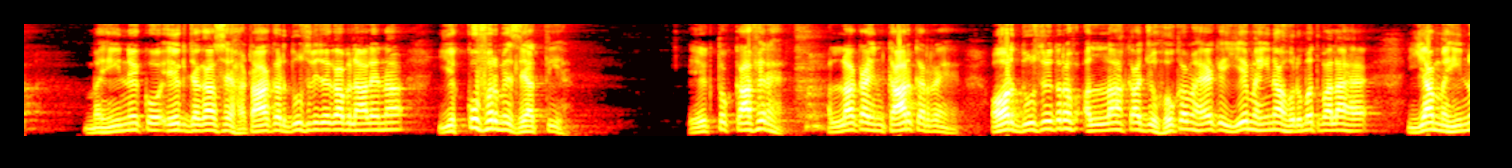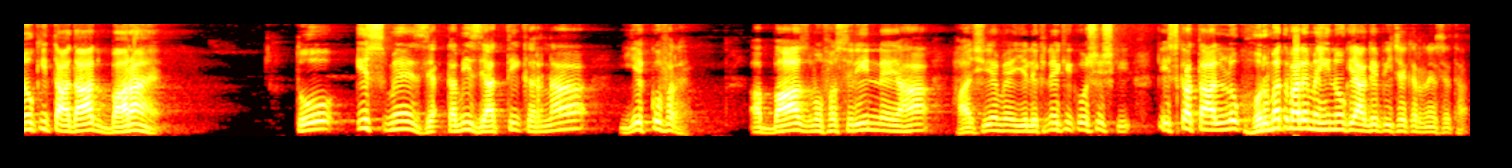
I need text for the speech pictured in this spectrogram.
مہینے کو ایک جگہ سے ہٹا کر دوسری جگہ بنا لینا، یہ کفر میں زیادتی ہے۔ ایک تو کافر ہے اللہ کا انکار کر رہے ہیں، اور دوسری طرف اللہ کا جو حکم ہے کہ یہ مہینہ حرمت والا ہے یا مہینوں کی تعداد بارہ ہیں، تو اس میں کمی زیادتی کرنا یہ کفر ہے۔ اب بعض مفسرین نے یہاں حاشیے میں یہ لکھنے کی کوشش کی کہ اس کا تعلق حرمت والے مہینوں کے آگے پیچھے کرنے سے تھا،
